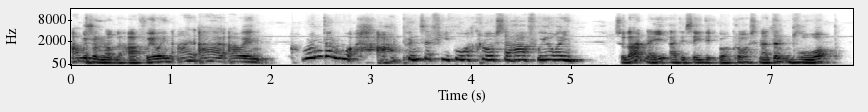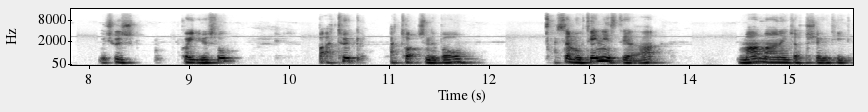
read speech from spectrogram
I was running up the halfway line. I, I, I went, I wonder what happens if you go across the halfway line. So that night, I decided to go across, and I didn't blow up, which was quite useful. But I took a touch on the ball. Simultaneous to that, my manager shouted,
